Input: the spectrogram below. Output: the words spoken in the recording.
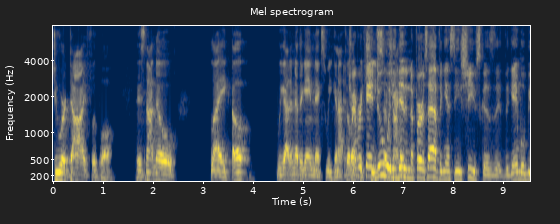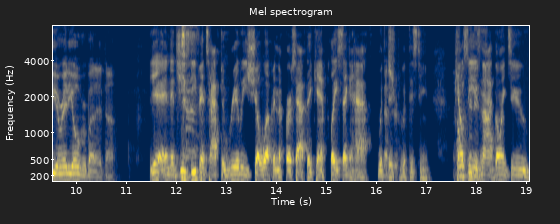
do or die football. It's not no like oh we got another game next week, and I feel and Trevor like can't do what he did to... in the first half against these Chiefs because the, the game will be already over by that time. Yeah, and the Chiefs defense have to really show up in the first half. They can't play second half with this, with this team. Kelsey is not going to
